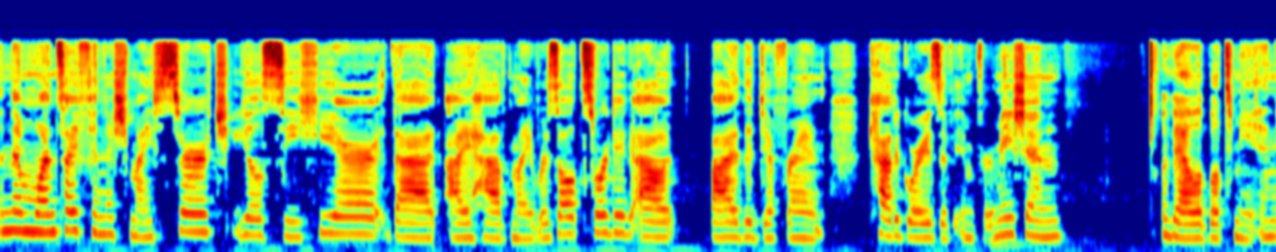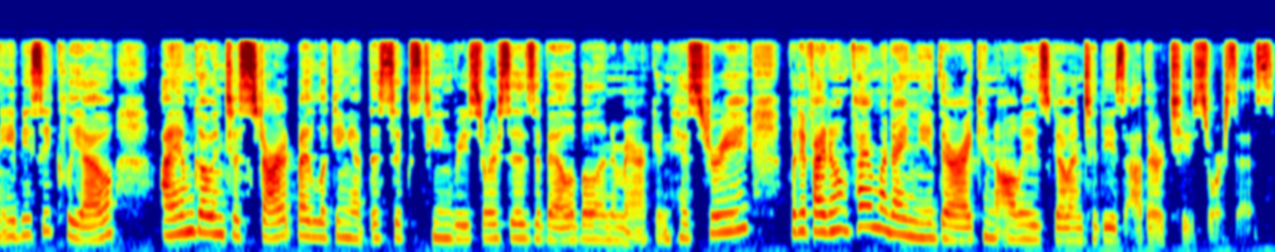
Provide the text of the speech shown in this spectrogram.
And then once I finish my search, you'll see here that I have my results sorted out by the different categories of information available to me in ABC Clio. I am going to start by looking at the 16 resources available in American history, but if I don't find what I need there, I can always go into these other two sources.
